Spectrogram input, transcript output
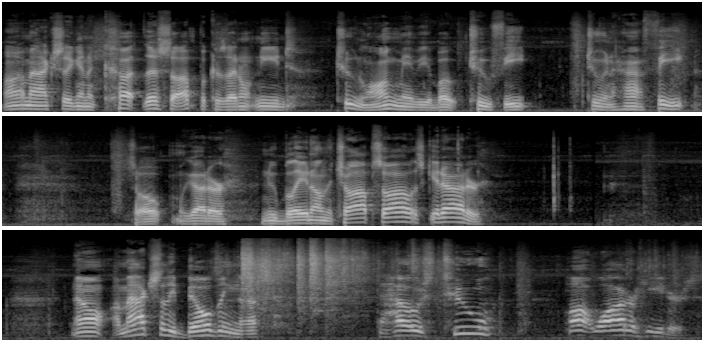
I'm actually going to cut this up because I don't need too long, maybe about two feet, two and a half feet. So, we got our new blade on the chop saw. Let's get at her. Now, I'm actually building this to house two hot water heaters.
